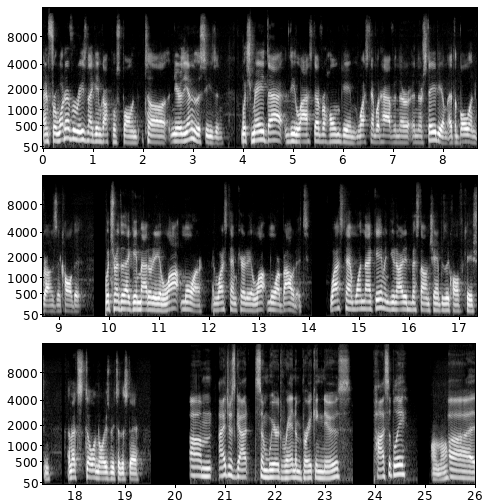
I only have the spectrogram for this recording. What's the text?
and for whatever reason, that game got postponed to near the end of the season, which made that the last ever home game West Ham would have in their in their stadium at the Boleyn Ground, as they called it, which meant that that game mattered a lot more, and West Ham cared a lot more about it. West Ham won that game, and United missed out on Champions League qualification, and that still annoys me to this day. Um, I just got some weird random breaking news. Possibly, I don't know. uh,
